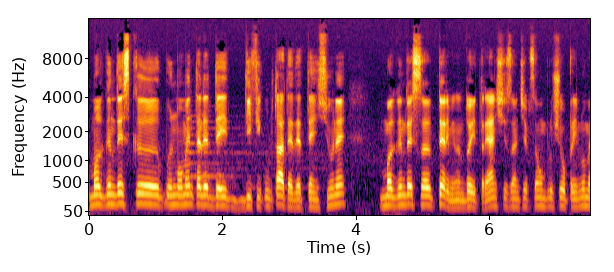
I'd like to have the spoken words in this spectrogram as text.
Mă gândesc că în momentele de dificultate, de tensiune, mă gândesc să termin în 2-3 ani și să încep să umblu și eu prin lume.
